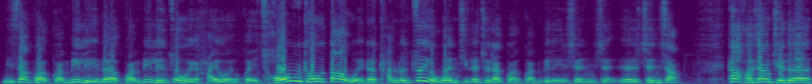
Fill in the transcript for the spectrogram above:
你知道管管碧玲的管碧玲作为海委会从头到尾的谈论最有问题的就在管管碧玲身身呃身上，他好像觉得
